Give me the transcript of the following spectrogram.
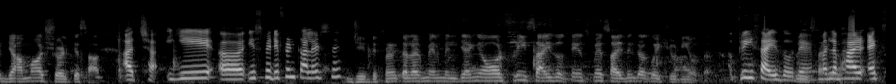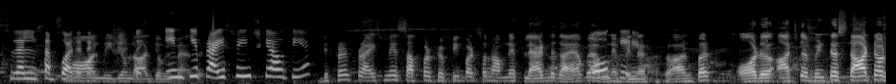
पजामा और शर्ट के साथ। अच्छा ये इसमें डिफरेंट कलर्स हैं? जी डिफरेंट कलर में मिल जाएँगे और फ्री साइज़ होते हैं इसमें साइजिंग का कोई इशू नहीं होता। फ्री साइज़ होते हैं मतलब हर एक्सएल सबको आ जाता है। मीडियम लार्ज जो इनकी प्राइस रेंज क्या होती है? डिफरेंट प्राइस में सब पर 50% हमने फ्लैट लगाया हुआ है हमने पर। और आजकल विंटर स्टार्ट और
